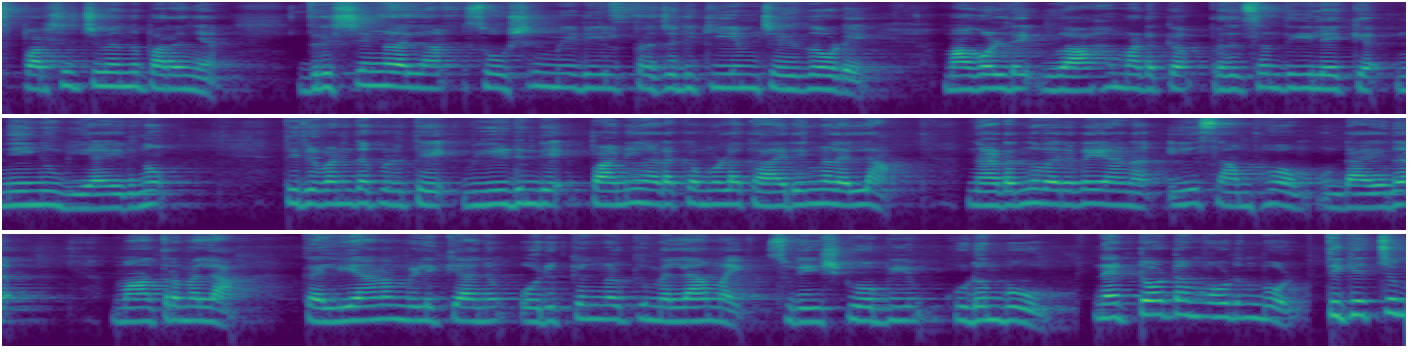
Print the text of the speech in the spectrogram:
സ്പർശിച്ചുവെന്ന് പറഞ്ഞ് ദൃശ്യങ്ങളെല്ലാം സോഷ്യൽ മീഡിയയിൽ പ്രചരിക്കുകയും ചെയ്തതോടെ മകളുടെ വിവാഹമടക്കം പ്രതിസന്ധിയിലേക്ക് നീങ്ങുകയായിരുന്നു. തിരുവനന്തപുരത്തെ വീടിന്റെ പണിയടക്കമുള്ള കാര്യങ്ങളെല്ലാം നടന്നു വരവെയാണ് ഈ സംഭവം ഉണ്ടായത്. മാത്രമല്ല കല്യാണം വിളിക്കാനും ഒരുക്കങ്ങൾക്കുമെല്ലാമായി സുരേഷ് ഗോപിയും കുടുംബവും നെട്ടോട്ടം ഓടുമ്പോൾ തികച്ചും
